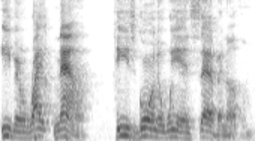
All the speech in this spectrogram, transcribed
even right now, he's going to win seven of them.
